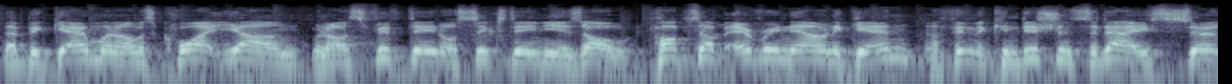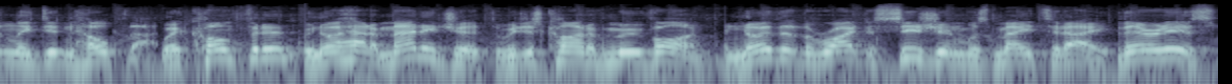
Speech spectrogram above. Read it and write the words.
that began when I was quite young, when I was 15 or 16 years old. It pops up every now and again, and I think the conditions today certainly didn't help that. We're confident, we know how to manage it, so we just kind of move on and know that the right decision was made today. There it is.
